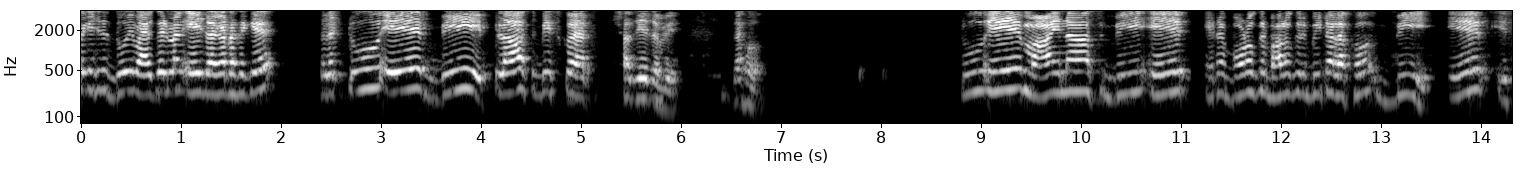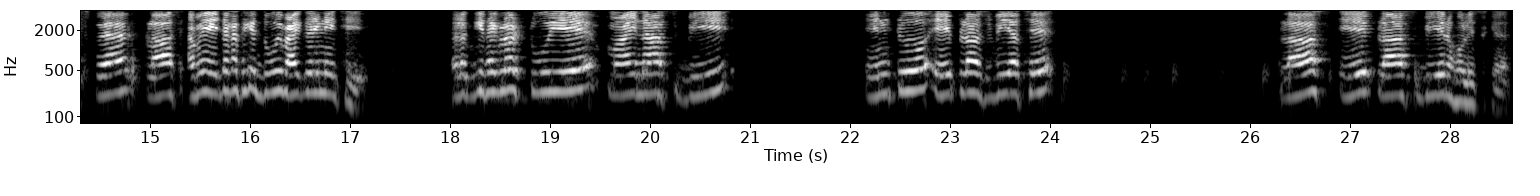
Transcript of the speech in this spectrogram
থেকে যদি দুই বাই করে নাও এই জায়গাটা থেকে, তাহলে two A B plus B square সাজিয়ে যাবে। দেখো টু এ মাইনাস বি এর এটা বড় করে ভালো করে বিটা লেখো বি এর স্কোয়ার প্লাস আমি এই জায়গা থেকে দুই বাই করে নিয়েছি। তাহলে কি থাকল? Two A minus B into A plus B আছে প্লাস এ প্লাস বি এর হোল স্কোয়ার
